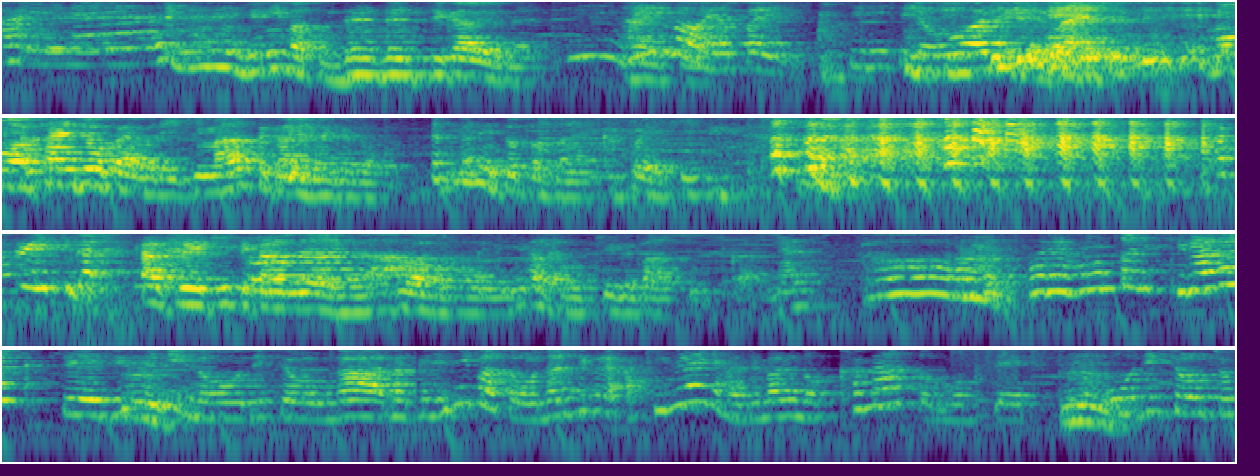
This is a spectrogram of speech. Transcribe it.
あいいね。ねユニバと全然違うよね。うんはい今はやっぱり一日一で終わる日で最もう最上階まで行きますって感じだけど以前ちょっとさ各駅悪意だ。各駅って感じだよね。そうそうそう今特急でバッて行くからねそう、うん。私それ本当に知らなくてディズニーのオーディションがなんかユニバと同じぐらい秋ぐらいに始まるのかなと思って、そのオーディション直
